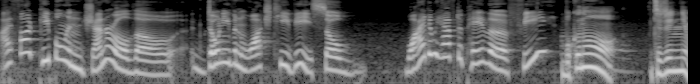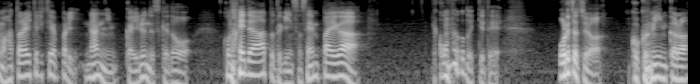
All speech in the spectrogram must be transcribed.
I thought people in general, though, don't even watch TV, so why do we have to pay the fee? 僕の知人にも働いてる人やっぱり何人かいるんですけどこの間会った時にその先輩が こんなこと言ってて俺たちは国民から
